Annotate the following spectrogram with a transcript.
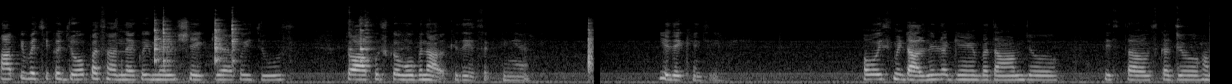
आपके बच्चे को जो पसंद है, कोई मिल्क शेक या कोई जूस तो आप उसका वो बना के दे सकती हैं। ये देखें जी। और इसमें डालने लगे हैं, बादाम जो पिस्ता, उसका जो हम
